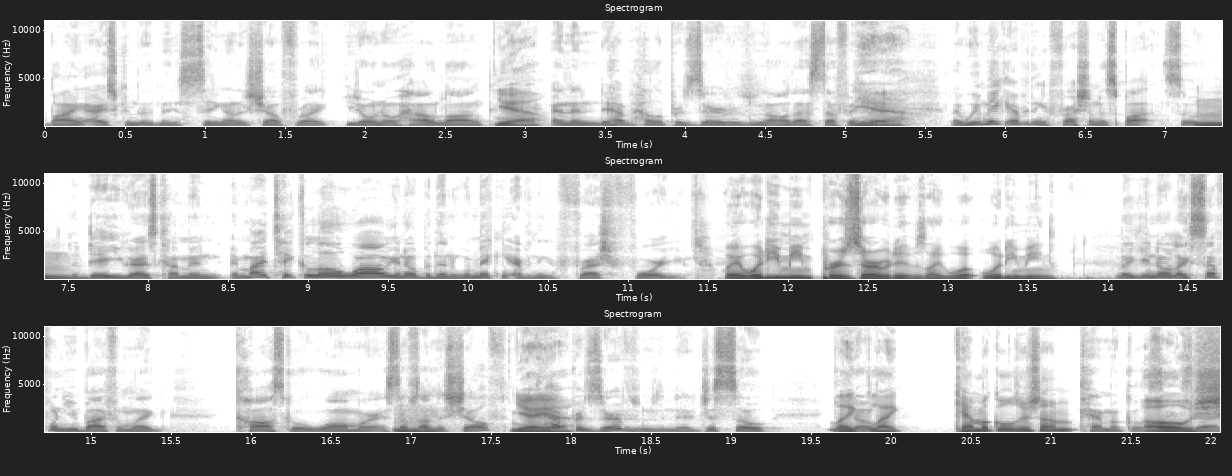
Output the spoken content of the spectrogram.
buying ice cream that's been sitting on the shelf for like you don't know how long, Yeah. and then they have hella preservatives and all that stuff in Yeah. there. Like we make everything fresh on the spot. So Mm. the day you guys come in, it might take a little while, you know, but then we're making everything fresh for you. Wait, what do you mean preservatives? Like what? What do you mean? Like you know, like stuff when you buy from like Costco, Walmart, and stuff's on the shelf. Yeah, they yeah. have preservatives in there just so you Like know, like chemicals or something? chemicals. Oh, exactly.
